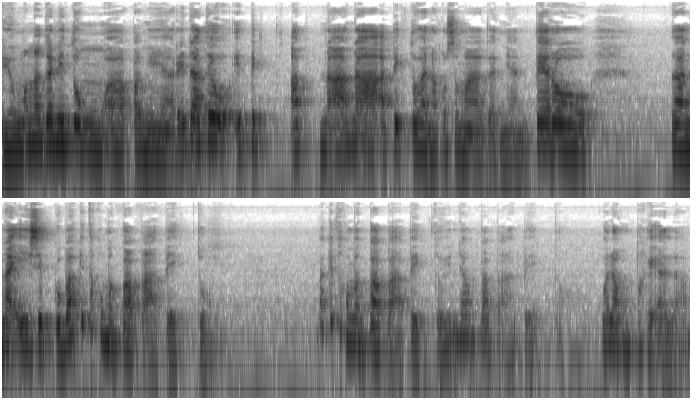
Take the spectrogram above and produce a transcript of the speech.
yung mga ganitong ah, pangyayari, dati oh, ipik, up, na, naaapektuhan ako sa mga ganyan. Pero ah, naisip ko, bakit ako magpapa-apekto? Bakit ako magpapa-apekto? Hindi ako papa-apekto. Wala akong pakialam.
